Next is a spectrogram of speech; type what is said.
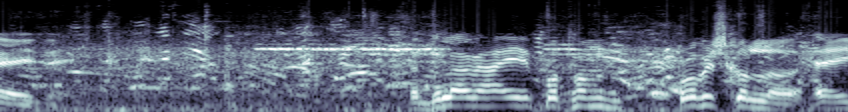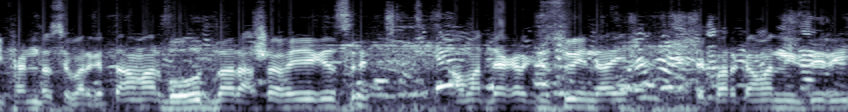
এই যে। দুলা ভাই প্রথম প্রবেশ করল এই ফ্যান্টাসি পার্কে। তো আমার বহুতবার আশা হয়ে গেছে। আমার দেখার কিছুই নাই। এ পার্ক আমার নিজেরই।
